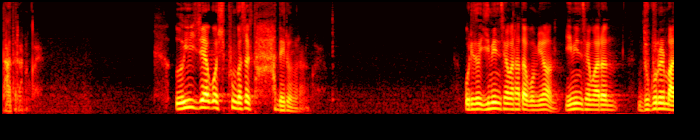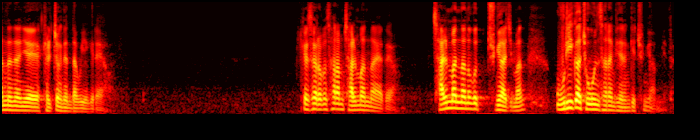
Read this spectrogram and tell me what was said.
닫으라는 거예요. 의지하고 싶은 것을 다 내려놓으라는 거예요. 우리도 이민 생활 하다 보면 이민 생활은 누구를 만나느냐에 결정된다고 얘기를 해요. 그래서 여러분 사람 잘 만나야 돼요. 잘 만나는 것 중요하지만 우리가 좋은 사람이 되는 게 중요합니다.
